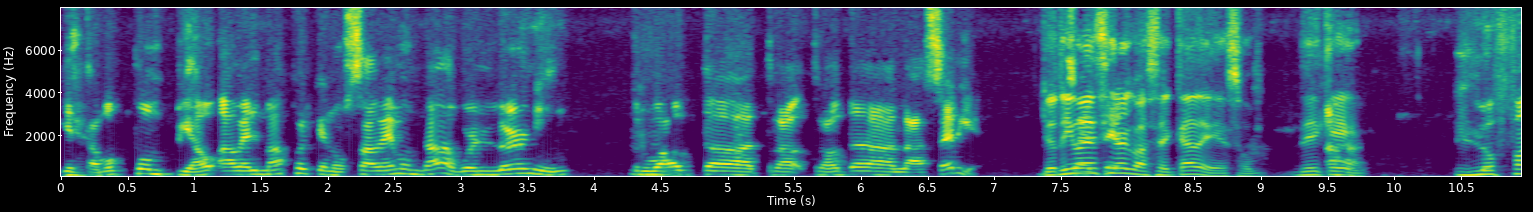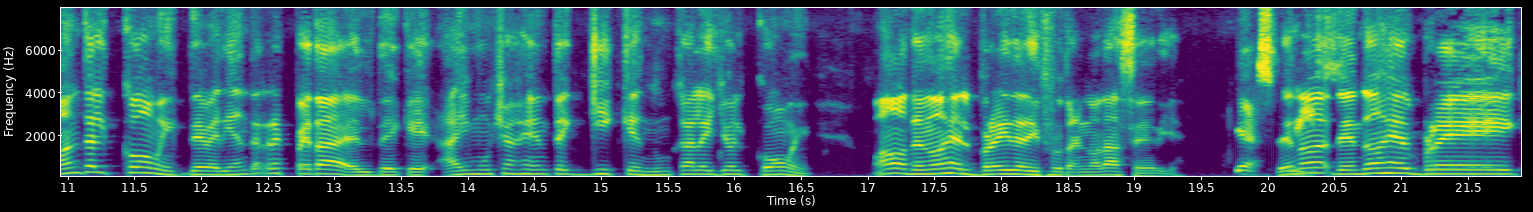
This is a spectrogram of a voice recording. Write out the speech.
y estamos pompeados a ver más porque no sabemos nada. We're learning throughout, the, throughout, the- la serie. Yo te iba O a decir que- algo acerca de eso. De que Ajá. los fans del cómic deberían de respetar el de que hay mucha gente geek que nunca leyó el cómic. Vamos, denos el break de disfrutarnos la serie. Yes, Denos, please. denos el break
